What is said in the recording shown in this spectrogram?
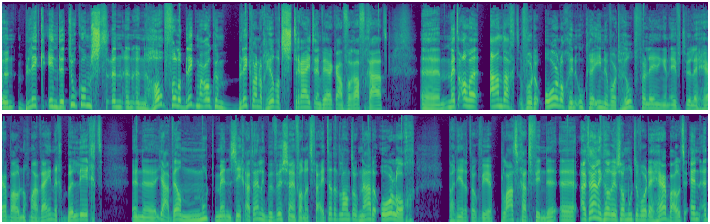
Een blik in de toekomst, een, een, een hoopvolle blik, maar ook een blik waar nog heel wat strijd en werk aan vooraf gaat. Uh, met alle aandacht voor de oorlog in Oekraïne wordt hulpverlening en eventuele herbouw nog maar weinig belicht. En uh, ja, wel moet men zich uiteindelijk bewust zijn van het feit dat het land ook na de oorlog, wanneer dat ook weer plaats gaat vinden, uh, uiteindelijk wel weer zal moeten worden herbouwd. En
